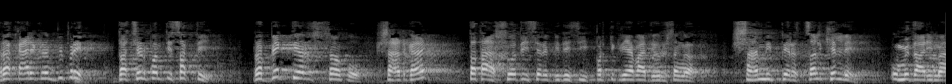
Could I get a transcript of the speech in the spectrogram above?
र कार्यक्रम विपरीत दक्षिणपन्थी शक्ति र व्यक्तिहरूसँगको साँठगाँठ तथा स्वदेशी र विदेशी प्रतिक्रियावादीहरूसँग सामिप्य र चलखेलले उम्मेद्वारीमा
